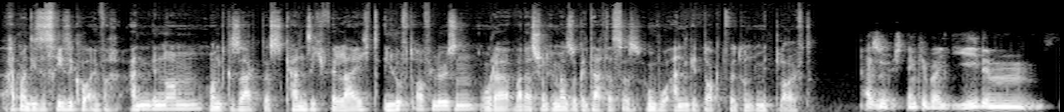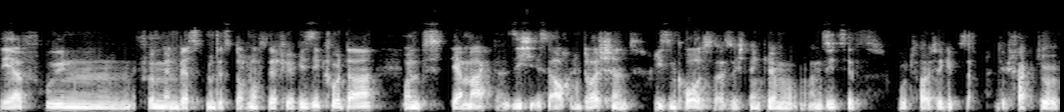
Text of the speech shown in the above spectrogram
Hat man dieses Risiko einfach angenommen und gesagt, das kann sich vielleicht in Luft auflösen? Oder war das schon immer so gedacht, dass das irgendwo angedockt wird und mitläuft? Also ich denke, bei jedem sehr frühen Firmeninvestment ist doch noch sehr viel Risiko da. Und der Markt an sich ist auch in Deutschland riesengroß. Also ich denke, man sieht es jetzt gut, heute gibt es de facto,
